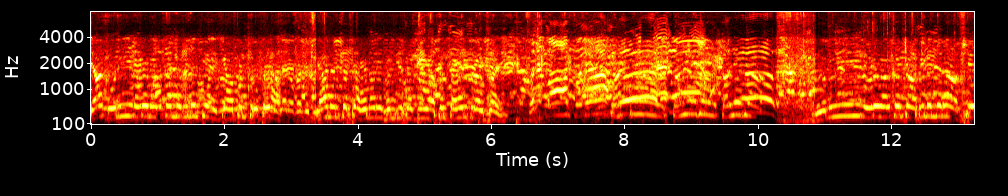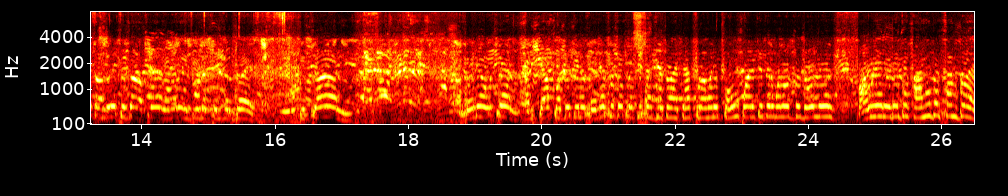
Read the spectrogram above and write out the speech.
या दोन्ही मालकांना विनंती आहे की आपण कृपया यानंतरच्या होणाऱ्या बंदीसाठी आपण तयारीत राहायचं आहे. दोन्ही रेडे मालकांच्या अभिनंदन. अक्षय तांदळे सुद्धा आपल्या रेड्याला इंट्रोडक्शन करतोय. की छान सोन्या उचल आणि त्या पद्धतीने सोन्या सुद्धा प्रतिसाद आहे त्याचप्रमाणे पाहू पार्टी तर मला वाटतं जवळजवळ भाऊ या रेड्याच्या कानातच सांगतोय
